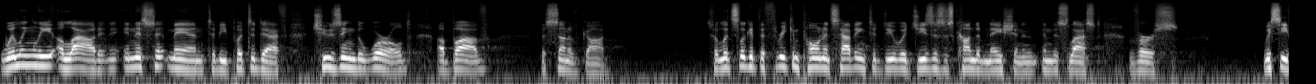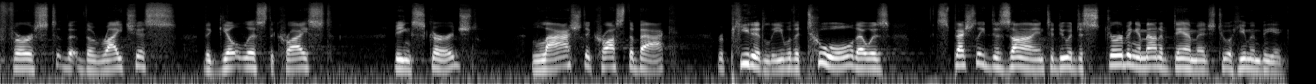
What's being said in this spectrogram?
willingly allowed an innocent man to be put to death, choosing the world above the Son of God. So let's look at the three components having to do with Jesus' condemnation in, in, this last verse. We see first the, the righteous, the guiltless, the Christ being scourged, lashed across the back repeatedly with a tool that was specially designed to do a disturbing amount of damage to a human being.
